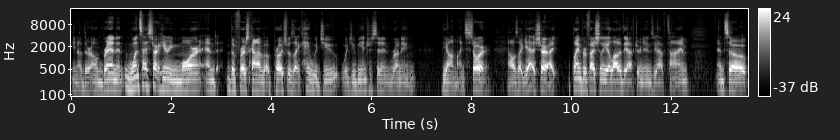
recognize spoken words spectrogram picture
you know their own brand and once i start hearing more and the first kind of approach was like hey would you would you be interested in running the online store i was like yeah sure i playing professionally a lot of the afternoons you have time and so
